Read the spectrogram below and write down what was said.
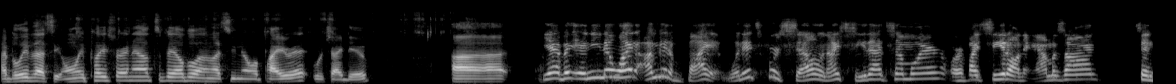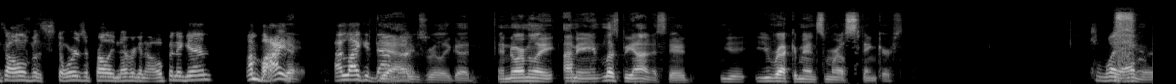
I believe that's the only place right now it's available unless you know a pirate, which I do. Uh Yeah, but and you know what? I'm gonna buy it when it's for sale, and I see that somewhere, or if I see it on Amazon, since all of the stores are probably never gonna open again. I'm buying Yeah. it. I like it that yeah, much. it was really good. And normally, I mean, let's be honest, dude. You, you recommend some real stinkers. Whatever.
